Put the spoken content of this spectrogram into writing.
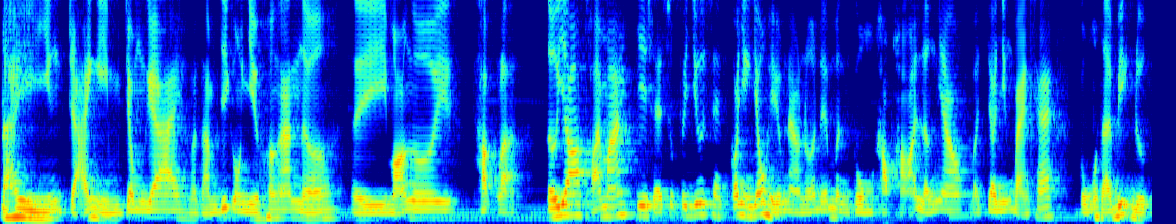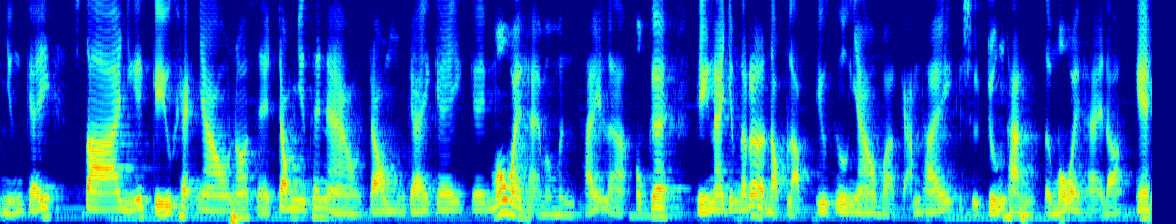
đầy những trải nghiệm trong gai và thậm chí còn nhiều hơn anh nữa, thì mọi người thật là tự do, thoải mái, chia sẻ xuống phía dưới xem có những dấu hiệu nào nữa để mình cùng học hỏi lẫn nhau và cho những bạn khác cũng có thể biết được những cái style, những cái kiểu khác nhau nó sẽ trông như thế nào trong cái cái cái mối quan hệ mà mình thấy là ok. Hiện nay chúng ta rất là độc lập, yêu thương nhau và cảm thấy cái sự trưởng thành từ mối quan hệ đó. Nghe,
